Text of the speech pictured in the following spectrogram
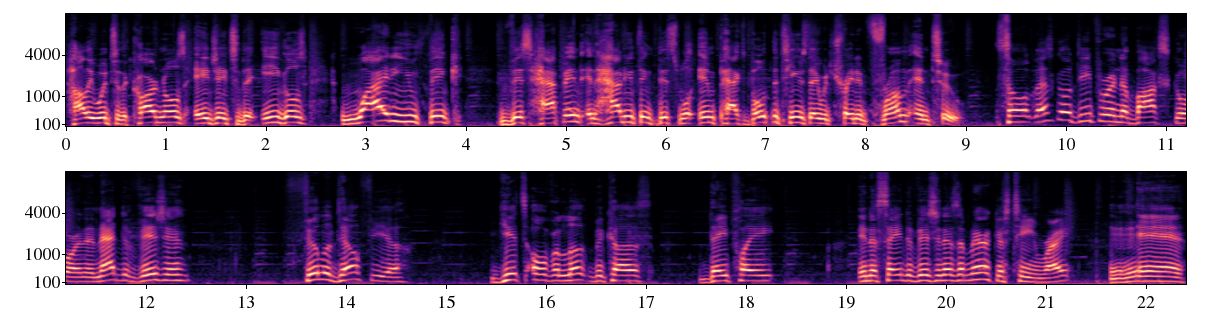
Hollywood to the Cardinals, AJ to the Eagles. Why do you think this happened, and how do you think this will impact both the teams they were traded from and to? So let's go deeper in the box score. And in that division, Philadelphia gets overlooked because they play in the same division as America's team, right? Mm-hmm. And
